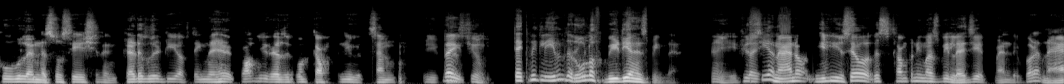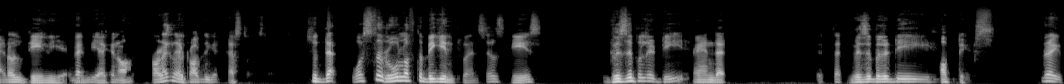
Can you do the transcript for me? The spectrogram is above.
cool and association and credibility of things. Hey, probably there's a good company with some, right. Assume technically even the role of media has been there. If you right. see an ad on TV, you say, oh, this company must be legit, man. They've got an ad on TV. Right. Maybe I can offer product, I'll probably get customers. So that, what's the role of the big influencers is visibility and that, that visibility optics. Right.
